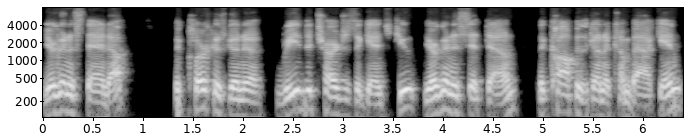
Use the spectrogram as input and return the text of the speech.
You're going to stand up. The clerk is going to read the charges against you. You're going to sit down. The cop is going to come back in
